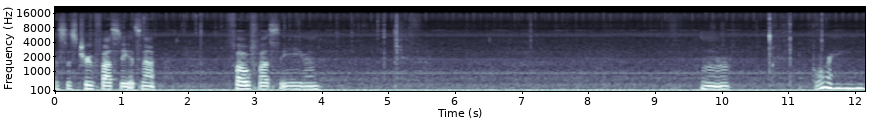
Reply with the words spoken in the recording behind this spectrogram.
this is true fussy. It's not faux fussy even. Hmm. Boring.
